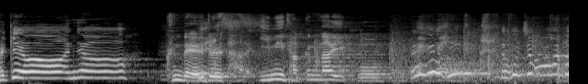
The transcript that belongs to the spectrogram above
갈게요. 안녕. 근데 애들 다 이미 다 끝나 있고. 너무 좋아.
